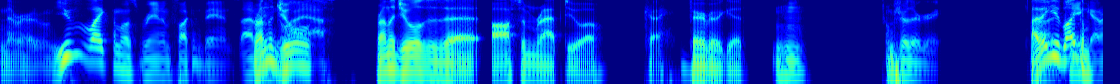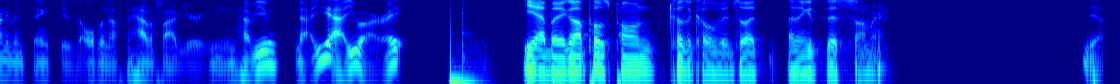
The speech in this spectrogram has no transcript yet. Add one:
I never heard of them. You've like the most random fucking bands. I don't Run the even I Jewels. asked. Run the Jewels is a awesome rap duo. Okay. Very very good. Mm-hmm. I'm sure they're great. I think Uh, you'd like Jake, them. I don't even think is old enough to have a five year reunion. Have you? No, yeah, you are, right? Yeah, but it got postponed because of COVID, so I, I think it's this summer. Yeah.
